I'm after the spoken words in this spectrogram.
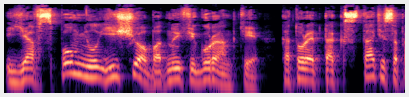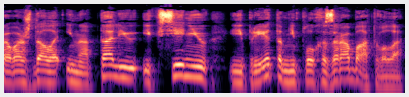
Я вспомнил еще об одной фигурантке, которая так кстати сопровождала и Наталью, и Ксению, и при этом неплохо зарабатывала,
